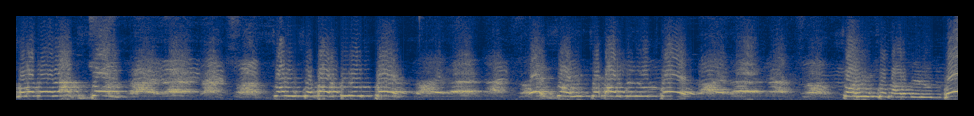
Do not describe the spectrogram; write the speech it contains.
ছাত্রসমাজের অ্যাকশন সহিংসতার বিরুদ্ধে, এই সহিংসতার বিরুদ্ধে সহিংসতার বিরুদ্ধে,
